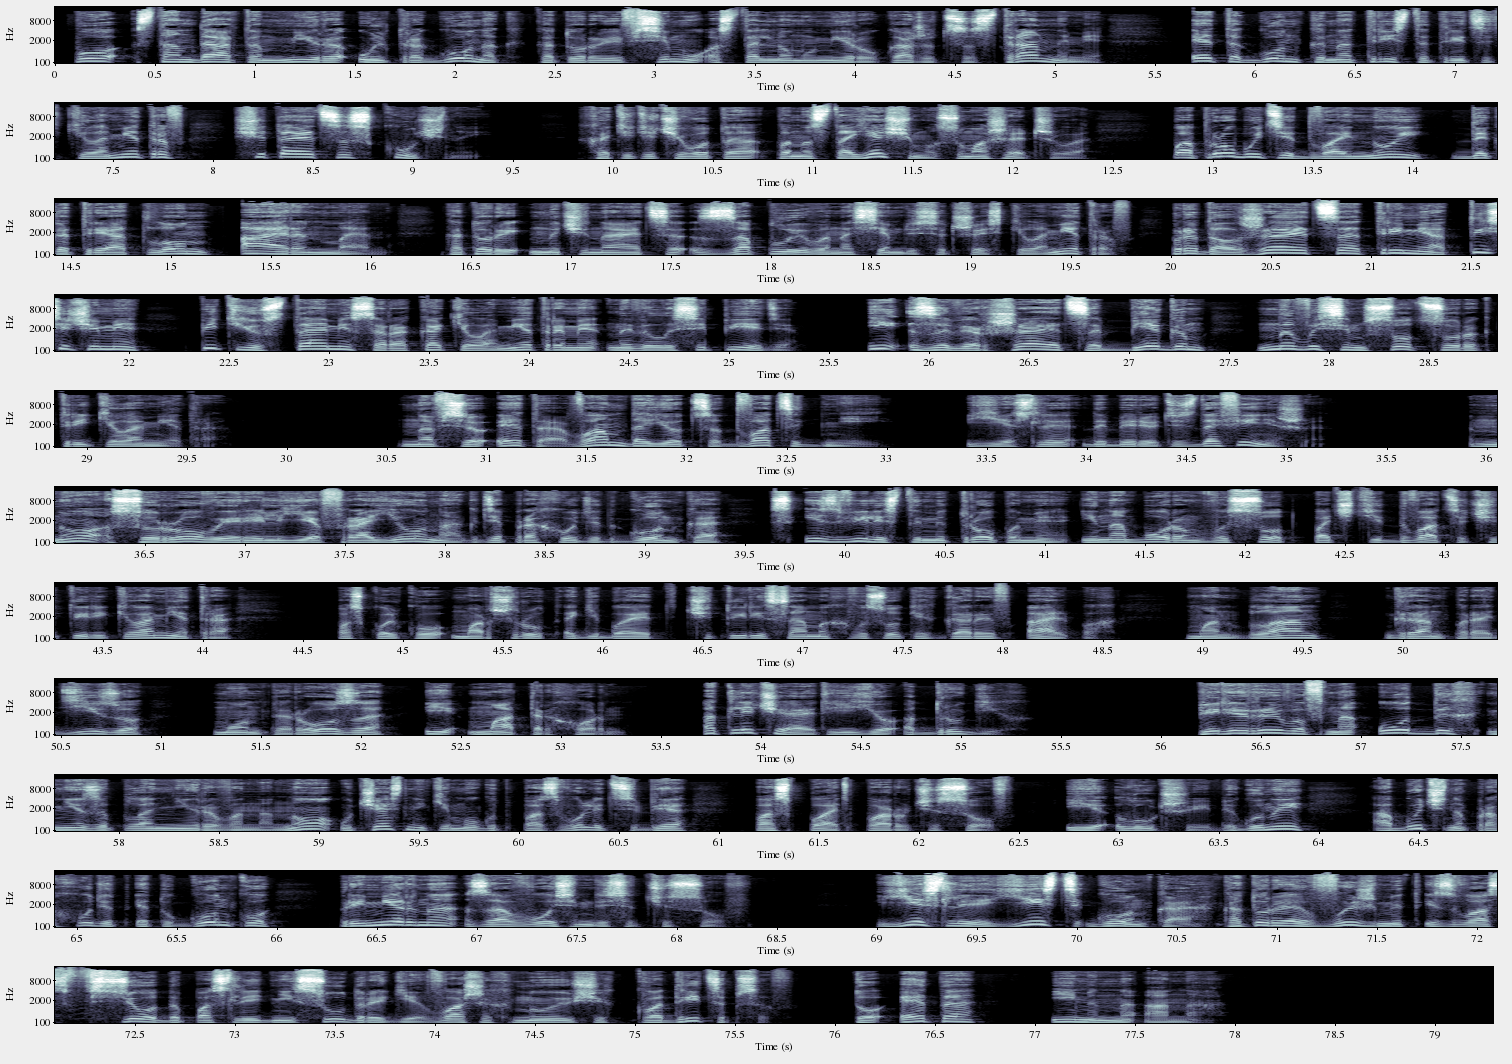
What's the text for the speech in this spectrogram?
По стандартам мира ультрагонок, которые всему остальному миру кажутся странными, Эта гонка на 330 километров считается скучной. Хотите чего-то по-настоящему сумасшедшего? Попробуйте двойной декатриатлон Ironman, который начинается с заплыва на 76 километров, продолжается 3540 километрами на велосипеде и завершается бегом на 843 километра. На все это вам дается 20 дней, если доберетесь до финиша. Но суровый рельеф района, где проходит гонка с извилистыми тропами и набором высот почти 24 километра, поскольку маршрут огибает четыре самых высоких горы в Альпах – Монблан, Гран-Парадизо, Монте-Роза и Маттерхорн, отличает ее от других. Перерывов на отдых не запланировано, но участники могут позволить себе поспать пару часов, и лучшие бегуны – обычно проходят эту гонку примерно за 80 часов. Если есть гонка, которая выжмет из вас все до последней судороги ваших ноющих квадрицепсов, то это именно она.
